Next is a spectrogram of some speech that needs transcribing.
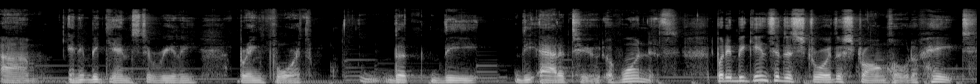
um, and it begins to really bring forth the the the attitude of oneness. But it begins to destroy the stronghold of hate.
